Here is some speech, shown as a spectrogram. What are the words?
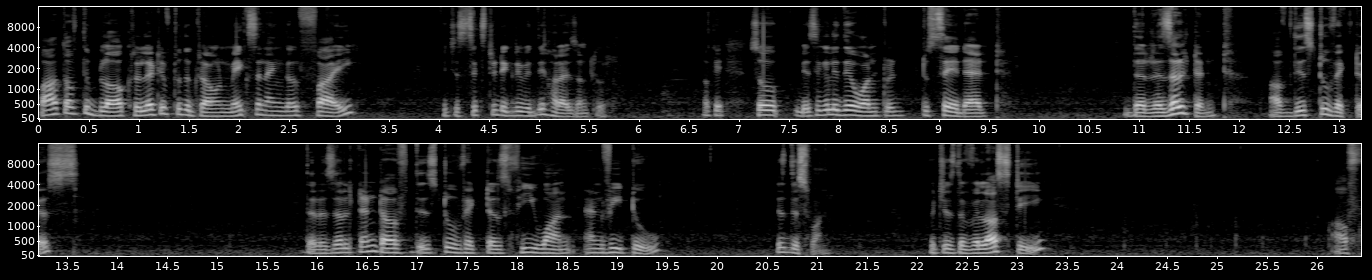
path of the block relative to the ground makes an angle phi which is 60 degree with the horizontal. Okay so basically they wanted to say that the resultant of these two vectors the resultant of these two vectors v1 and v2 is this one which is the velocity of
